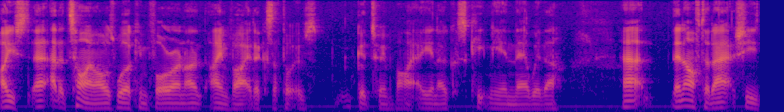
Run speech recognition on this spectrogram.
I used at the time I was working for her, and I, I invited her because I thought it was good to invite her, you know, because keep me in there with her. Uh, then after that, she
